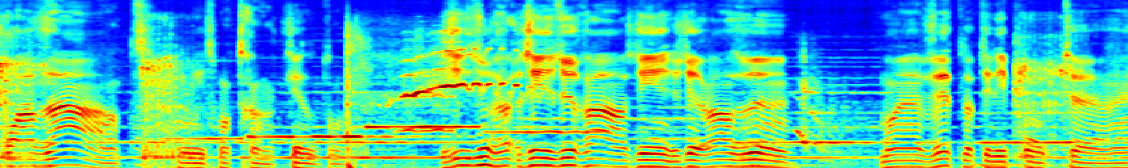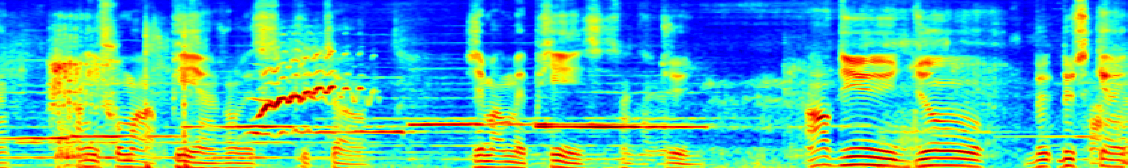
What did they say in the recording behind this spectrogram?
croisantes. Laisse-moi tranquille, toi. J'ai du, rage, j'ai moins vite le téléprompteur. Hein. Allez, fous-moi la paix, hein, je vais l'expliquer. J'ai mal mes pieds, c'est ça Dieu. Adieu, donc, Bu- Busquin.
